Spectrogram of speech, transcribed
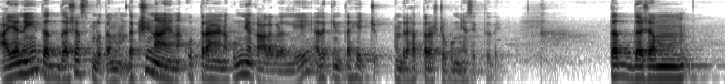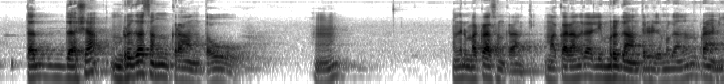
ಅಯನೇ ತದ್ದಶ ಸ್ಮೃತಂ ದಕ್ಷಿಣಾಯನ, ಉತ್ತರಾಯಣ ಪುಣ್ಯಕಾಲಗಳಲ್ಲಿ ಅದಕ್ಕಿಂತ ಹೆಚ್ಚು, ಅಂದರೆ ಹತ್ತರಷ್ಟು ಪುಣ್ಯ ಸಿಗ್ತದೆ. ತದ್ದಶಂ ತದ್ದಶ ಮೃಗ ಸಂಕ್ರಾಂತವು ಅಂದರೆ ಮಕರ ಸಂಕ್ರಾಂತಿ. ಮಕರ ಅಂದರೆ ಅಲ್ಲಿ ಮೃಗ ಅಂತ ಹೇಳಿದರೆ. ಮೃಗ ಅಂದರೆ ಒಂದು ಪ್ರಾಣಿ.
